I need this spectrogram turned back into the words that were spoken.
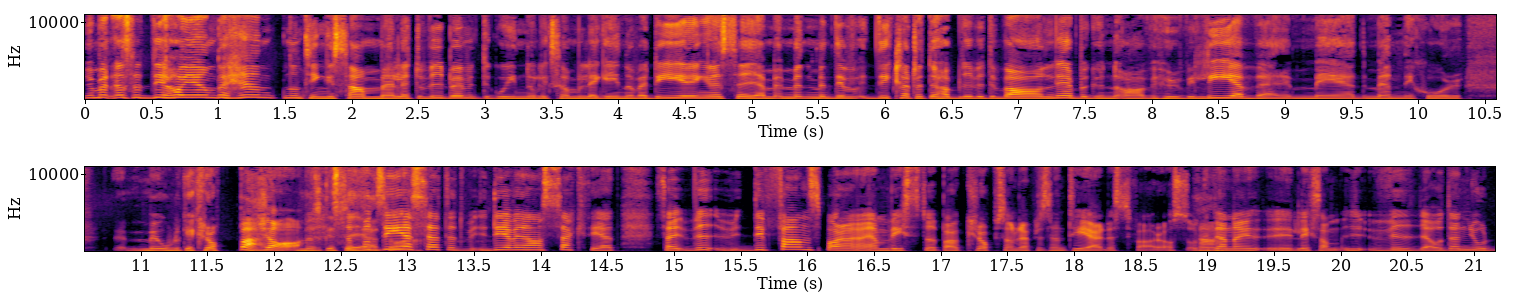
Ja, men alltså, det har ju ändå hänt någonting i samhället och vi behöver inte gå in och liksom lägga in några värderingar och säga men, men, men det, det är klart att det har blivit vanligare på grund av hur vi lever med människor med olika kroppar. Ja, så på så. det sättet, det vi har sagt är att här, vi, det fanns bara en viss typ av kropp som representerades för oss och Ja. den har eh, liksom via och den, gjorde,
